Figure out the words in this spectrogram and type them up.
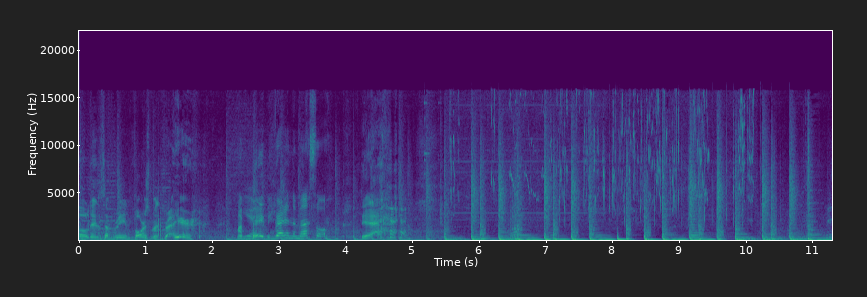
Called in some reinforcements right here. My Yeah, baby. Right in the muscle. Yeah. This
